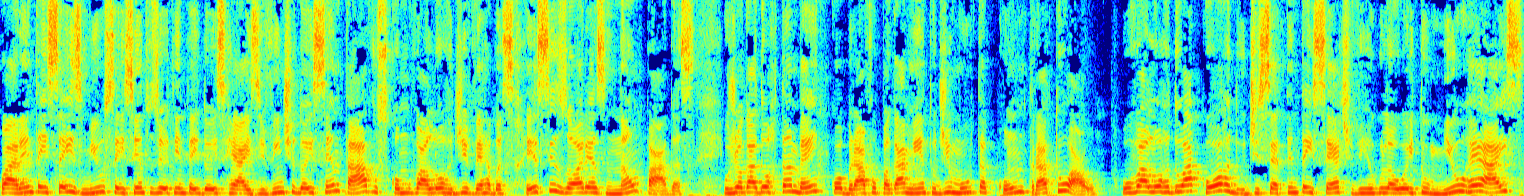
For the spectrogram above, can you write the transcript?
R$ 46.682,22 como valor de verbas rescisórias não pagas. O jogador também cobrava o pagamento de multa contratual. O valor do acordo, de 77,8 mil reais,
